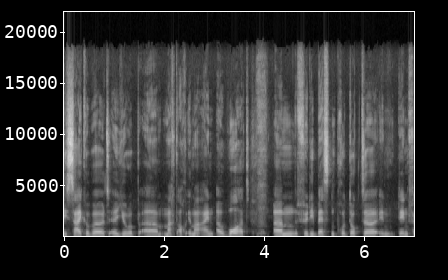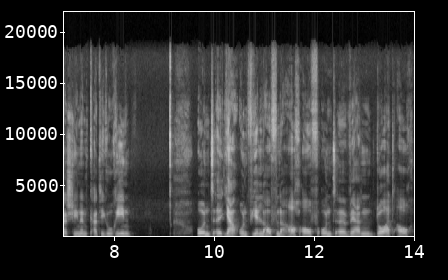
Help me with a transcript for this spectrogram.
Die Cycle World äh, Europe äh, macht auch immer ein Award ähm, für die besten Produkte in den verschiedenen Kategorien. Und äh, ja, und wir laufen da auch auf und äh, werden dort auch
